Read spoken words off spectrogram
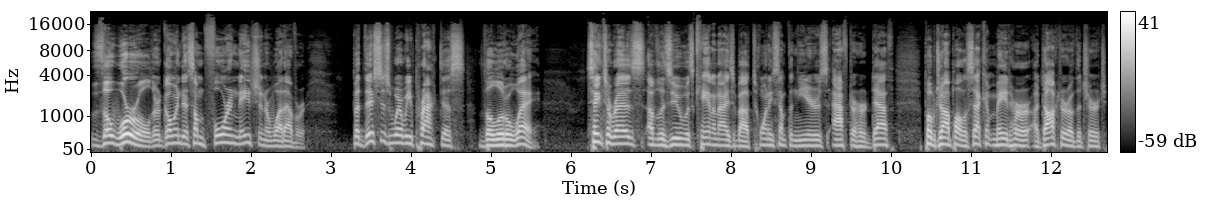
the world or going to some foreign nation or whatever. But this is where we practice the little way. Saint Therese of Lisieux was canonized about 20 something years after her death. Pope John Paul II made her a doctor of the church.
